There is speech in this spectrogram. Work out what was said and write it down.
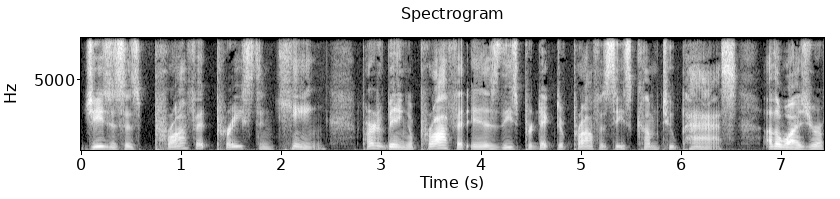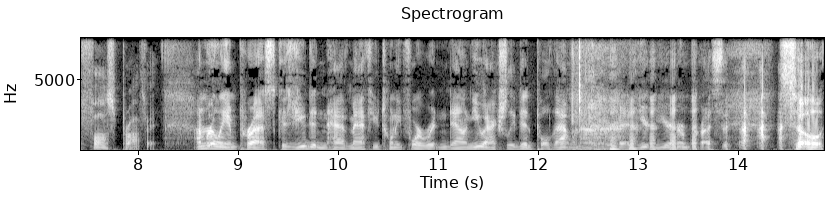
Jesus is prophet, priest, and king. Part of being a prophet is these predictive prophecies come to pass. Otherwise, you're a false prophet. I'm really impressed because you didn't have Matthew 24 written down. You actually did pull that one out of your head. You're, you're impressive. so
